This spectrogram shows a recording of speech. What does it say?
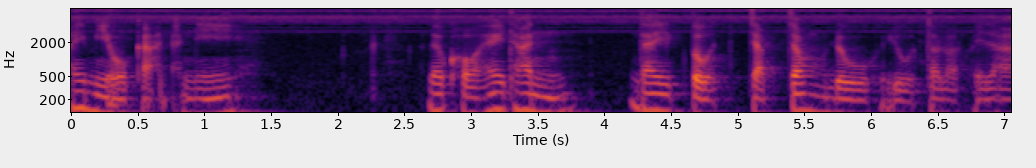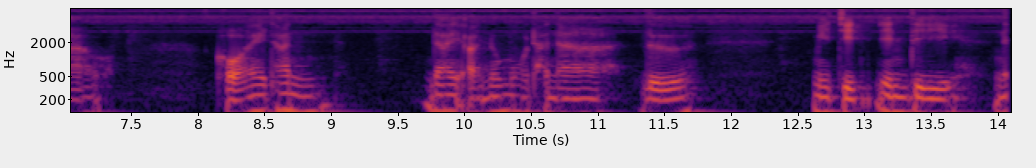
ให้มีโอกาสอันนี้ แล้วขอให้ท่านได้โปรดจับจ้องดูอยู่ตลอดเวลา ขอให้ท่านได้อนุโมทนา หรือมีจิตยินดีใน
